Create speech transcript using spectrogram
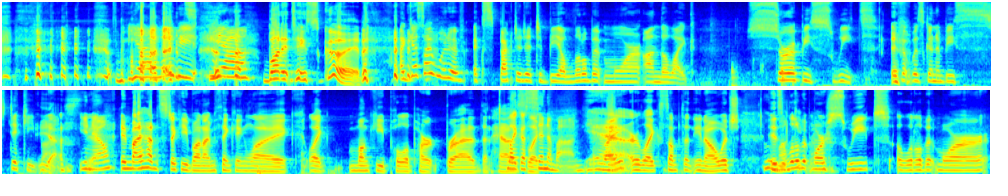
yeah, maybe. Yeah. but it tastes good. I guess I would have expected it to be a little bit more on the like syrupy sweet if, If- it was going to be sticky bun. yes. You yeah. know? In my head sticky bun, I'm thinking like like monkey pull apart bread that has Like a Cinnabon. Yeah, Right? or like something, you know, which Ooh, is a little bit more sweet, a little bit more,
